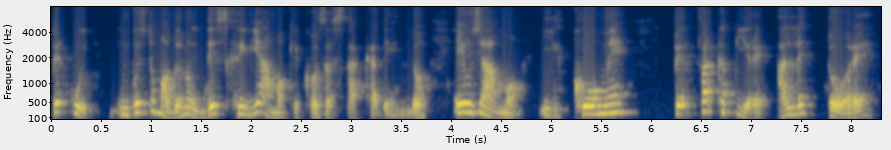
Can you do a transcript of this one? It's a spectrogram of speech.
Per cui in questo modo noi descriviamo che cosa sta accadendo e usiamo il come per far capire al lettore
